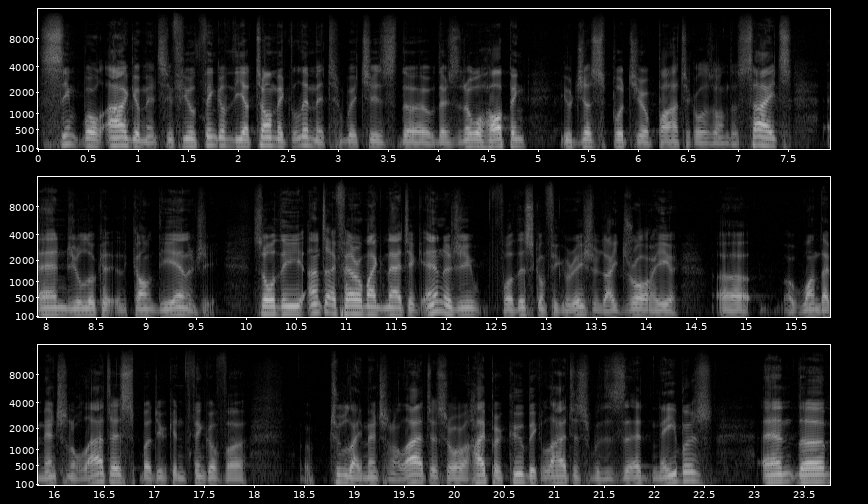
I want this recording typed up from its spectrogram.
simple arguments. If you think of the atomic limit, which is the there's no hopping, you just put your particles on the sites and you look at count the energy. So the antiferromagnetic energy for this configuration, I draw here uh, a one-dimensional lattice, but you can think of a, a two-dimensional lattice or a hypercubic lattice with Z neighbors. And the,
